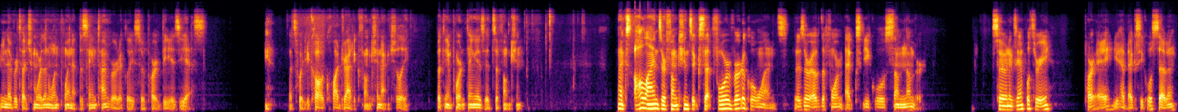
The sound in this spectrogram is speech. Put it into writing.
you never touch more than one point at the same time vertically, so part B is yes. That's what you call a quadratic function actually but the important thing is it's a function. Next, all lines are functions except for vertical ones. Those are of the form x equals some number. So in example 3, part A, you have x equals 7.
